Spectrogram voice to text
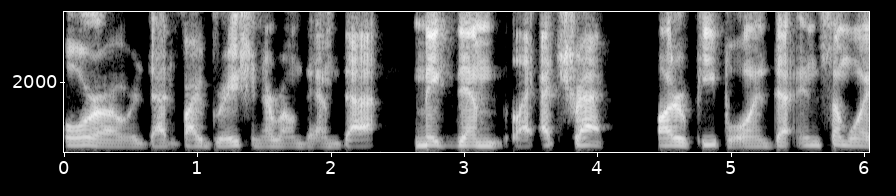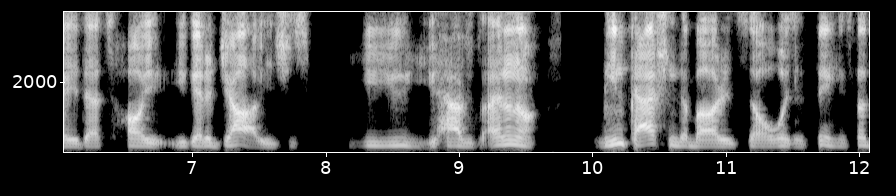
aura or that vibration around them that make them like attract other people. And that in some way that's how you, you get a job. You just you you have i don't know being passionate about it is always a thing. It's not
